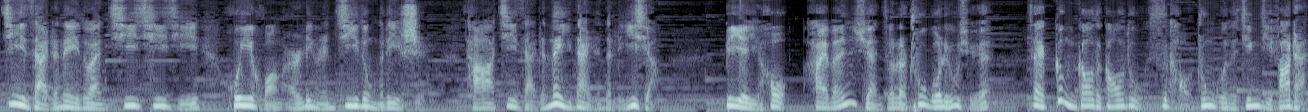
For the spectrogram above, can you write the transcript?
记载着那段七七级辉煌而令人激动的历史。它记载着那一代人的理想。毕业以后，海文选择了出国留学，在更高的高度思考中国的经济发展，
